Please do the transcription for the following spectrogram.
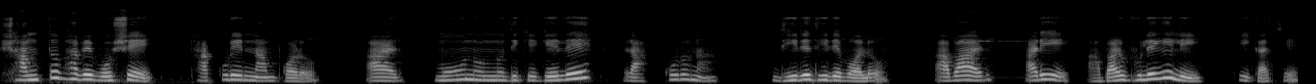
শান্তভাবে বসে ঠাকুরের নাম করো। আর মন অন্যদিকে গেলে রাগ করো না। ধীরে ধীরে বলো, আবার? আরে, আবার ভুলে গেলি? ঠিক আছে,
